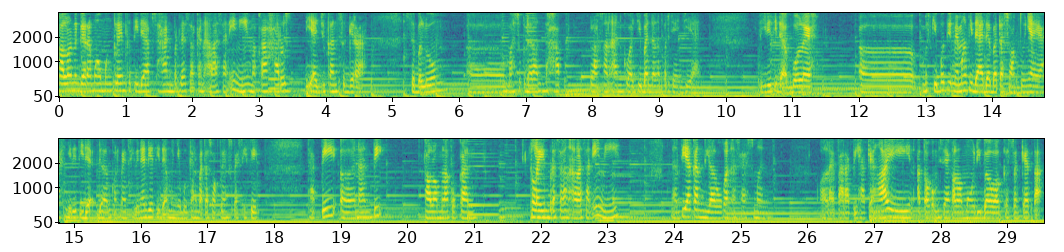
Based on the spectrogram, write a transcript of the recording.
kalau negara mau mengklaim ketidakabsahan berdasarkan alasan ini, maka harus diajukan segera sebelum uh, masuk dalam tahap pelaksanaan kewajiban dalam perjanjian. Jadi tidak boleh uh, meskipun memang tidak ada batas waktunya ya. Jadi tidak dalam konvensi UNED dia tidak menyebutkan batas waktu yang spesifik. Tapi uh, nanti kalau melakukan klaim berdasarkan alasan ini, nanti akan dilakukan assessment oleh para pihak yang lain atau misalnya kalau mau dibawa ke sengketa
